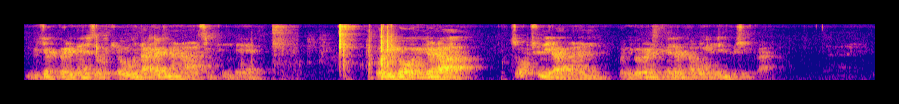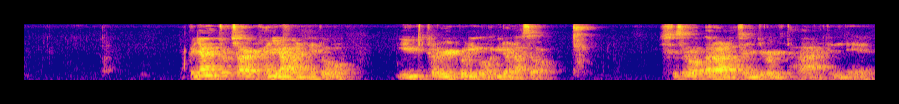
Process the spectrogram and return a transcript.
미적거리면서 겨우 나가지는 않았을 텐데 버리고 일어나 쫓으니라는 번거로운 표현을 하고 있는 것일까? 그냥 쫓아가니라만 해도 일터를 버리고 일어나서 스스로 따라 나선 줄을 다 알 텐데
